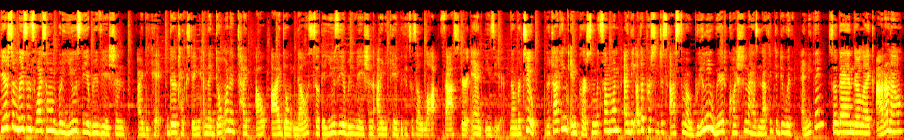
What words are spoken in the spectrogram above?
Here are some reasons why someone would use the abbreviation IDK. They're texting and they don't want to type out I don't know, so they use the abbreviation IDK because it's a lot faster and easier. Number two, they're talking in person with someone and the other person just asked them a really weird question that has nothing to do with anything. So then they're like, I don't know.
